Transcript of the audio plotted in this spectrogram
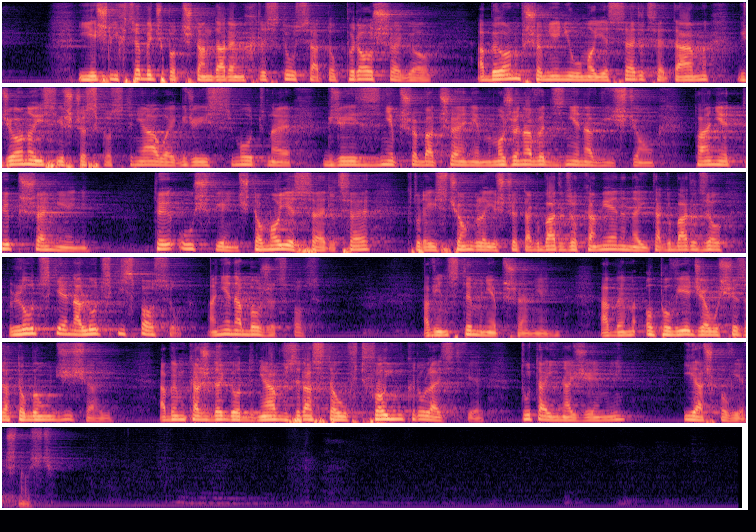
I jeśli chcę być pod sztandarem Chrystusa, to proszę Go, aby On przemienił moje serce tam, gdzie ono jest jeszcze skostniałe, gdzie jest smutne, gdzie jest z nieprzebaczeniem, może nawet z nienawiścią. Panie, Ty przemień, Ty uświęć to moje serce, które jest ciągle jeszcze tak bardzo kamienne i tak bardzo ludzkie na ludzki sposób, a nie na Boży sposób. A więc Ty mnie przemień, abym opowiedział się za Tobą dzisiaj, abym każdego dnia wzrastał w Twoim królestwie, tutaj na ziemi i aż po wieczność.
